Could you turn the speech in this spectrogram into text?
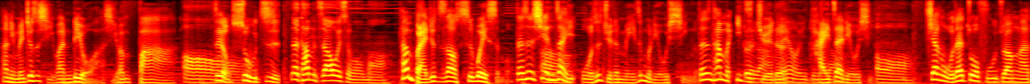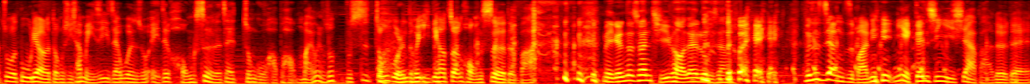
啊。你们就是喜欢六啊，喜欢八啊，哦，oh, 这种数字。那他们知道为什么吗？他们本来就知道是为什么，但是现在我是觉得没这么流行了。但是他们一直觉得还在流行哦。像我在做服装啊，做布料的东西，他们也是一直在问说，哎、欸，这个红色的在中国好不好卖？我想说，不是中国人都一定要穿红色的吧？每个人都穿旗袍在路上，对，不是这样子吧？你你也更新一下吧，对不对？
